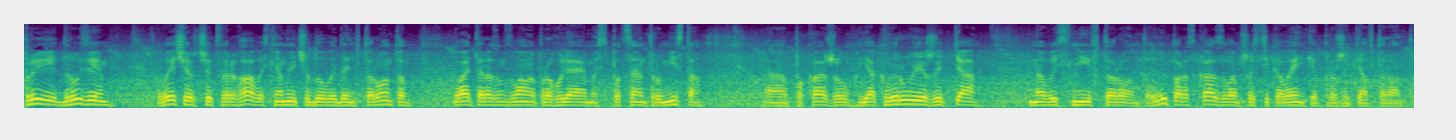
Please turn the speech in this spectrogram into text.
Привіт, друзі! Вечір четверга, весняний чудовий день в Торонто. Давайте разом з вами прогуляємось по центру міста. Е, Покажу, як вирує життя навесні в Торонто. І порозказую вам щось цікавеньке про життя в Торонто.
